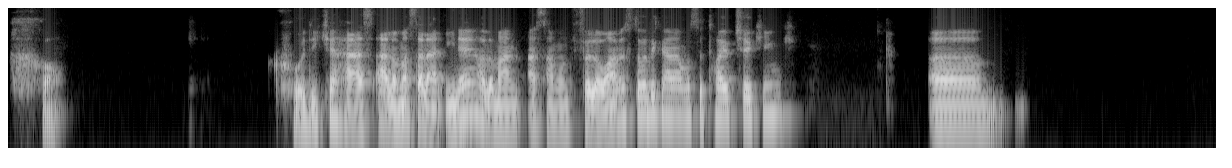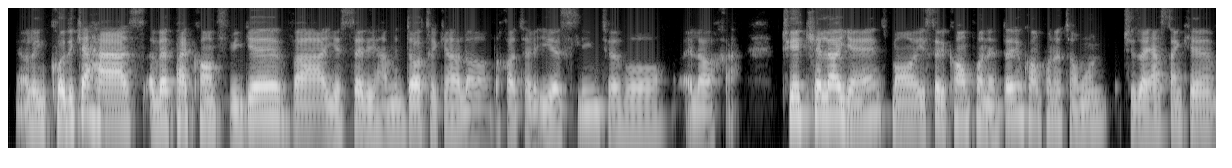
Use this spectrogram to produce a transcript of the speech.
خب. کدی که هست. الان مثلا اینه. حالا من از همون Flow هم استفاده کردم واسه type checking حالا این کدی که هست webpack config ه و یه سری همین data که حالا به خاطر اس و الی آخر توی client ما یه سری component داریم. component همون چیزایی هستن که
